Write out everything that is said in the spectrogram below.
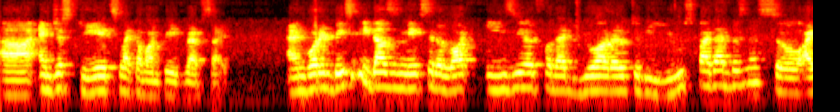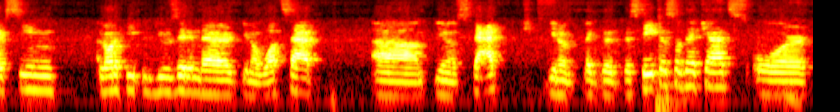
uh, and just creates like a one page website. And what it basically does is makes it a lot easier for that URL to be used by that business. So I've seen a lot of people use it in their, you know, WhatsApp, um, you know, stat you know like the, the status of their chats or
